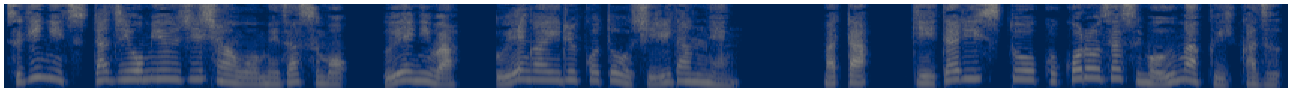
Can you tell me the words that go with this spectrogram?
次にスタジオミュージシャンを目指すも、上には上がいることを知り断念。また、ギタリストを志すもうまくいかず。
